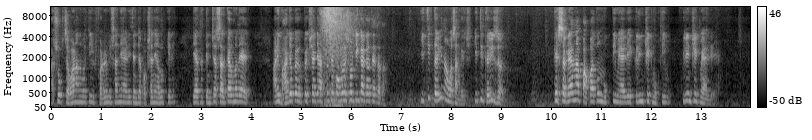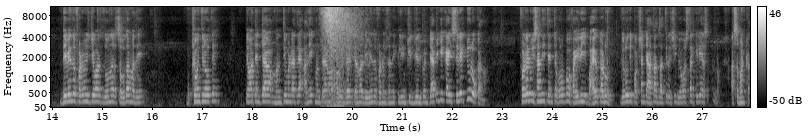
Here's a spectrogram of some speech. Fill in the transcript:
अशोक चव्हाणांवरती फडणवीसांनी आणि त्यांच्या पक्षाने आरोप केले. ते आता त्यांच्या सरकारमध्ये आहेत. आणि भाजपपेक्षा जास्त ते काँग्रेसवर टीका करतात आता. कितीतरी नावं सांगायची कितीतरी जण हे सगळ्यांना पापातून मुक्ती मिळाली आहे क्लीन चिट मुक्ती क्लीन चिट मिळाली आहे. देवेंद्र फडणवीस जेव्हा दोन हजार चौदामध्ये मुख्यमंत्री होते तेव्हा त्यांच्या मंत्रिमंडळातल्या अनेक मंत्र्यांवर आरोप झाले. त्यांना देवेंद्र फडणवीसांनी क्लीन चिट दिली पण त्यापैकी काही सिलेक्टिव्ह लोकांना फडणवीसांनी त्यांच्याबरोबर फायली बाहेर काढून विरोधी पक्षांच्या हातात जातील अशी व्यवस्था केली असं असं म्हणतात.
